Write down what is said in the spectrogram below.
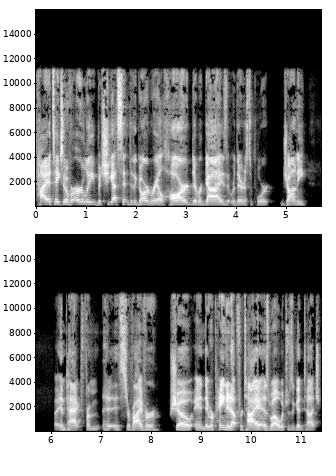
Taya takes over early, but she got sent into the guardrail hard. There were guys that were there to support Johnny uh, Impact from his Survivor show, and they were painted up for Taya as well, which was a good touch.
